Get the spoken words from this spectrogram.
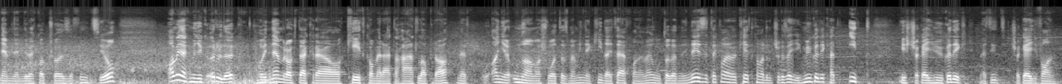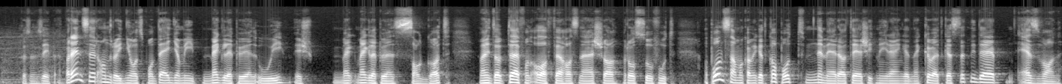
nem lenne bekapcsolva ez a funkció. Aminek mondjuk örülök, hogy nem rakták rá a két kamerát a hátlapra, mert annyira unalmas volt az, mert minden kínai telefonnal megmutogatni. Nézzétek, van a két kamera, csak az egyik működik, hát itt is csak egy működik, mert itt csak egy van. Köszönöm szépen. A rendszer Android 8.1, ami meglepően új, és meg- meglepően szaggat, mert a telefon alapfelhasználása rosszul fut. A pontszámok, amiket kapott, nem erre a teljesítményre engednek következtetni, de ez van.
